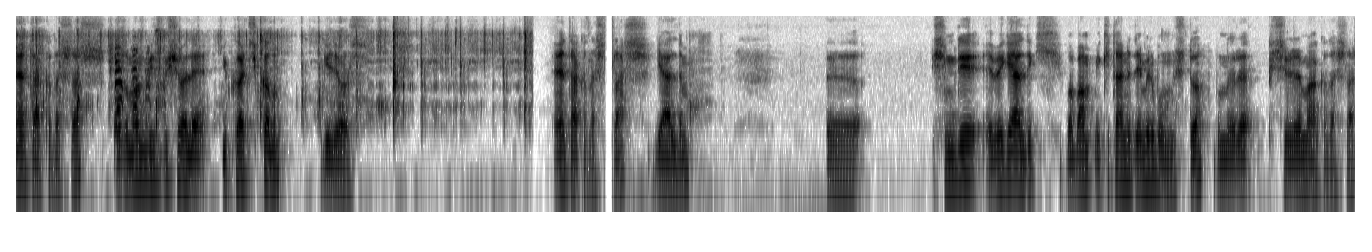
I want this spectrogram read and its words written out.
Evet arkadaşlar. O zaman biz bir şöyle yukarı çıkalım. Geliyoruz. Evet arkadaşlar. Geldim. Ee, şimdi eve geldik. Babam iki tane demir bulmuştu. Bunları pişirelim arkadaşlar.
